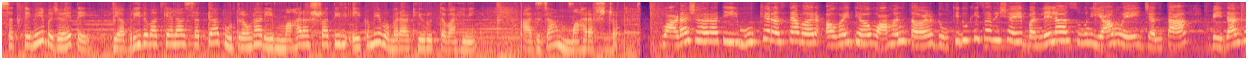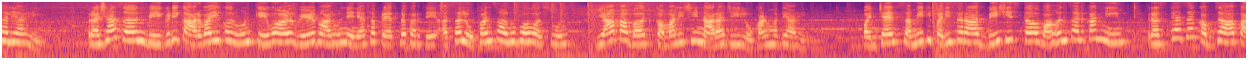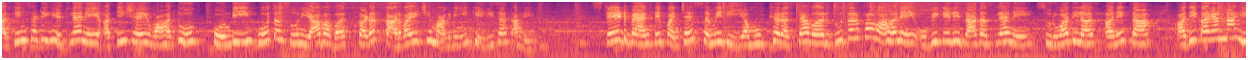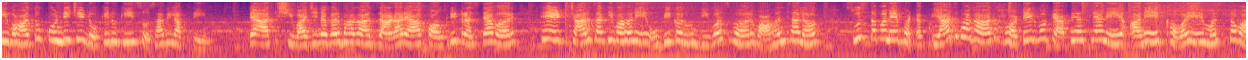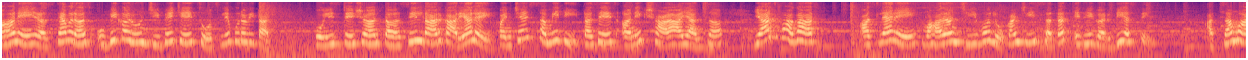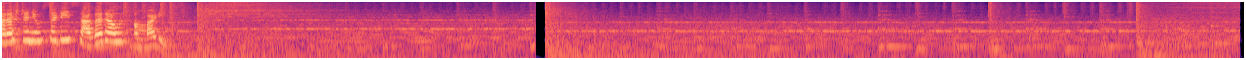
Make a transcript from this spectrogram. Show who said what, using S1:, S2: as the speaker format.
S1: सत्यमेव जयते. या ब्रीदवाक्याला सत्यात उतरवणारी महाराष्ट्रातील एकमेव मराठी वृत्तवाहिनी. आजचा महाराष्ट्र.
S2: वाडा शहरातील मुख्य रस्त्यावर अवैध वाहनतळ डोकेदुखीचा विषय बनलेला असून यामुळे जनता बेजार झाली आहे. प्रशासन बेगडी कारवाई करून केवळ वेळ मारून नेण्याचा प्रयत्न करते असा लोकांचा अनुभव असून याबाबत कमालीची नाराजी लोकांमध्ये आहे. पंचायत समिती परिसरात बेशिस्त वाहन चालकांनी रस्त्याचा कब्जा पार्किंगसाठी घेतल्याने अतिशय वाहतूक कोंडी होत असून याबाबत कडक कारवाईची मागणी केली जात आहे. स्टेट बँक ते पंचायत समिती या मुख्य रस्त्यावर दुतर्फा वाहने उभी केली जात असल्याने सुरुवातीलाच अनेकदा अधिकाऱ्यांनाही वाहतूक कोंडीची डोकेदुखी सोसावी लागते. त्यात शिवाजीनगर भागात जाणाऱ्या कॉन्क्रीट रस्त्यावर थेट चार चाकी वाहने उभी करून दिवसभर वाहन चालक सुस्तपणे भटक याच भागात हॉटेल व कॅफे असल्याने अनेक खवये मस्त वाहने रस्त्यावरच उभी करून जिभेचे चोचले पुरवितात. पोलीस स्टेशन तहसीलदार कार्यालय पंचायत समिती तसेच अनेक शाळा यांचं याच भागात असल्याने वाहनांची व लोकांची सतत येथे गर्दी असते. आजचा महाराष्ट्र न्यूजसाठी सागर राऊत अंबाडी.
